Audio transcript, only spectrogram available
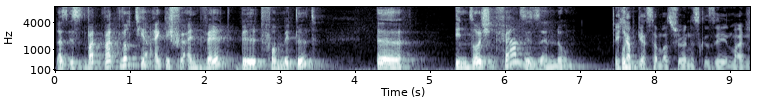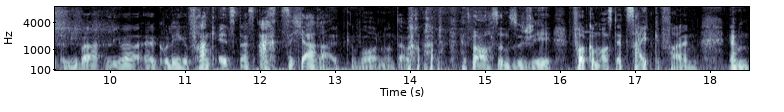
Das ist, was, wird hier eigentlich für ein Weltbild vermittelt äh, in solchen Fernsehsendungen? Ich habe gestern was Schönes gesehen. Mein lieber, lieber äh, Kollege Frank Elstner ist 80 Jahre alt geworden und da war, das war auch so ein Sujet, vollkommen aus der Zeit gefallen. Ähm,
